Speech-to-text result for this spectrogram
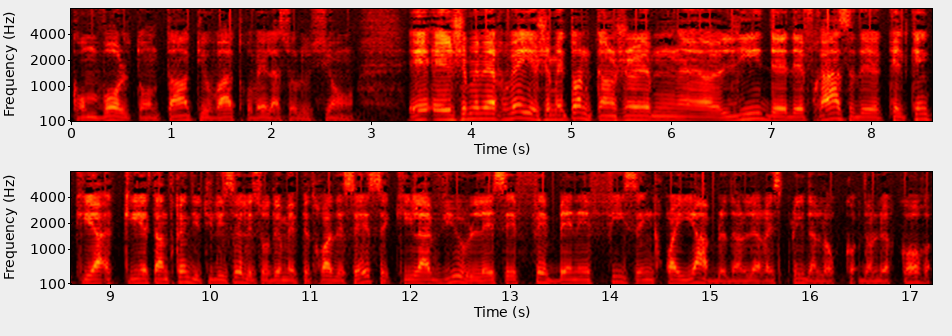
qu'on vole ton temps, tu vas trouver la solution. Et, et je m'émerveille et je m'étonne quand je euh, lis des, phrases de quelqu'un qui, est en train d'utiliser les sodium EP3 DCS et qui a vu les effets bénéfices incroyables dans leur esprit, dans leur, dans leur corps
